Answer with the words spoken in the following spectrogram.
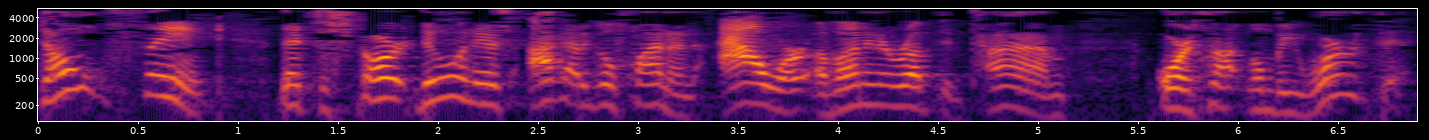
Don't think that to start doing this, I got to go find an hour of uninterrupted time or it's not going to be worth it.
